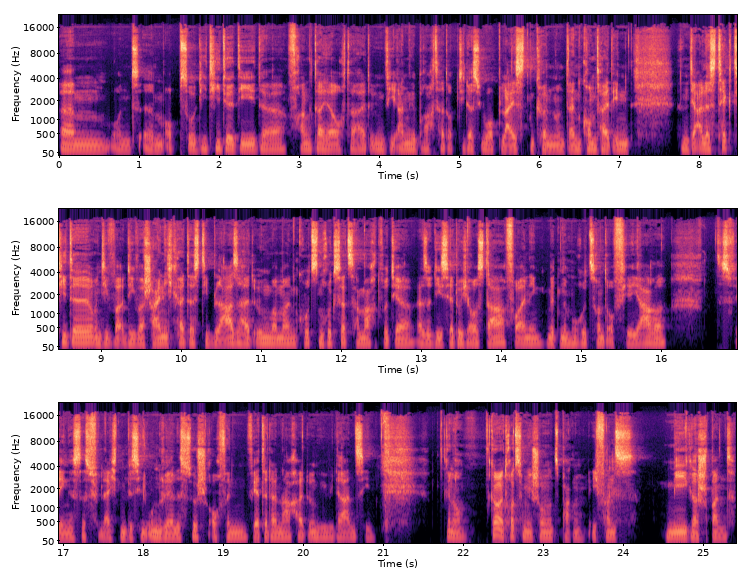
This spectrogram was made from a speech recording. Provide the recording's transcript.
ähm, und ähm, ob so die Titel, die der Frank da ja auch da halt irgendwie angebracht hat, ob die das überhaupt leisten können und dann kommt halt eben sind ja alles Tech-Titel und die die Wahrscheinlichkeit, dass die Blase halt irgendwann mal einen kurzen Rücksetzer macht, wird ja, also die ist ja durchaus da, vor allen Dingen mit einem Horizont auf vier Jahre Deswegen ist das vielleicht ein bisschen unrealistisch, auch wenn Werte danach halt irgendwie wieder anziehen. Genau. Können wir trotzdem die Show uns packen. Ich fand's mega spannend.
